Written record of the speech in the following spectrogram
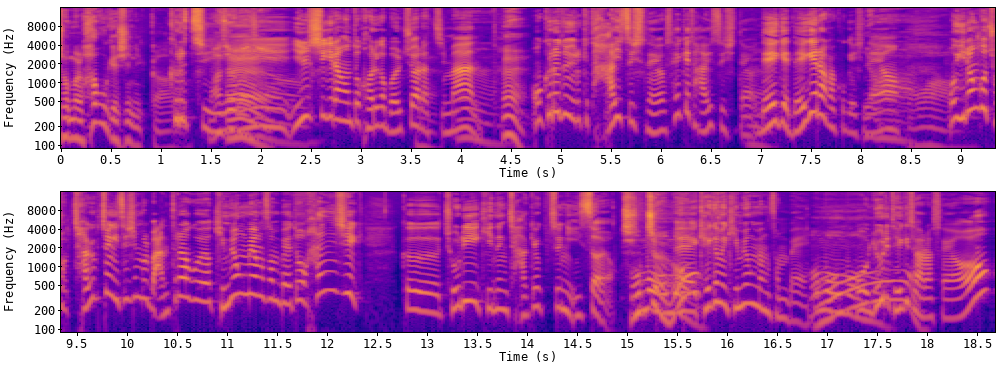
점을 하고 계시니까. 그렇지. 이 일식이랑은 또 거리가 멀 줄 알았지만 네. 어 그래도 이렇게 다 있으시네요. 세 개 다 있으시대요. 네 개, 네 개나 갖고 계시네요. 와. 어 이런 거 저- 자격증 있으신 분 많더라고요. 김용명 선배도 한식 그 조리 기능 자격증이 있어요. 진짜요? 네, 개그맨 김용명 선배. 어머, 어머, 어, 요리 되게 잘하세요.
